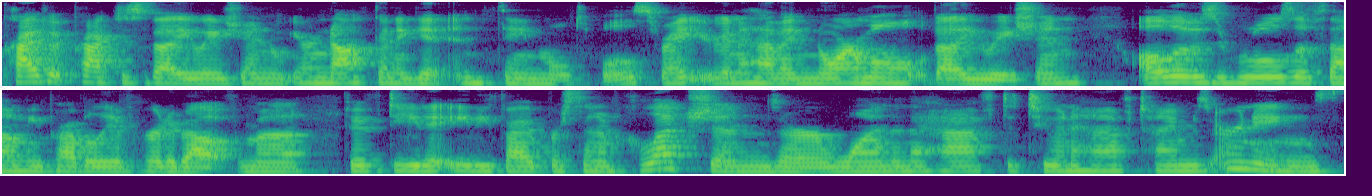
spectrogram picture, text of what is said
private practice valuation, you're not going to get insane multiples, right? You're going to have a normal valuation. All those rules of thumb you probably have heard about from a 50 to 85% of collections or one and a half to two and a half times earnings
